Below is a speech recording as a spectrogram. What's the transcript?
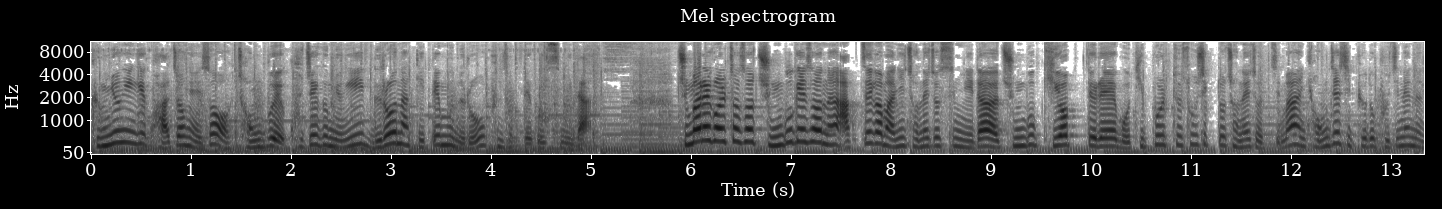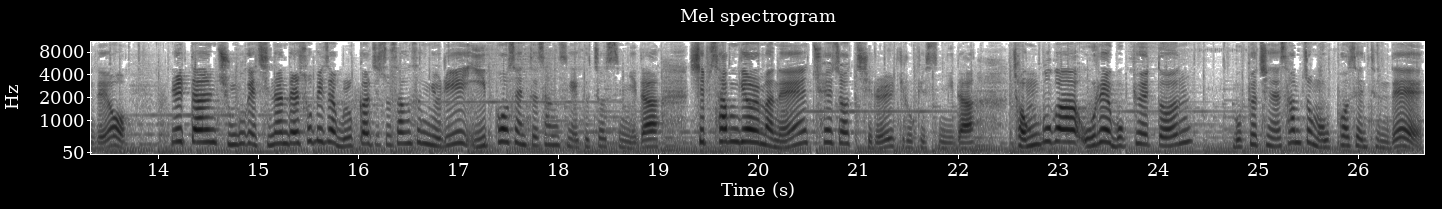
금융위기 과정에서 정부의 구제금융이 늘어났기 때문으로 분석되고 있습니다. 주말에 걸쳐서 중국에서는 악재가 많이 전해졌습니다. 중국 기업들의 뭐 디폴트 소식도 전해졌지만 경제 지표도 부진했는데요. 일단 중국의 지난달 소비자 물가지수 상승률이 2% 상승에 그쳤습니다. 13개월 만에 최저치를 기록했습니다. 정부가 올해 목표했던 목표치는 3.5%인데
